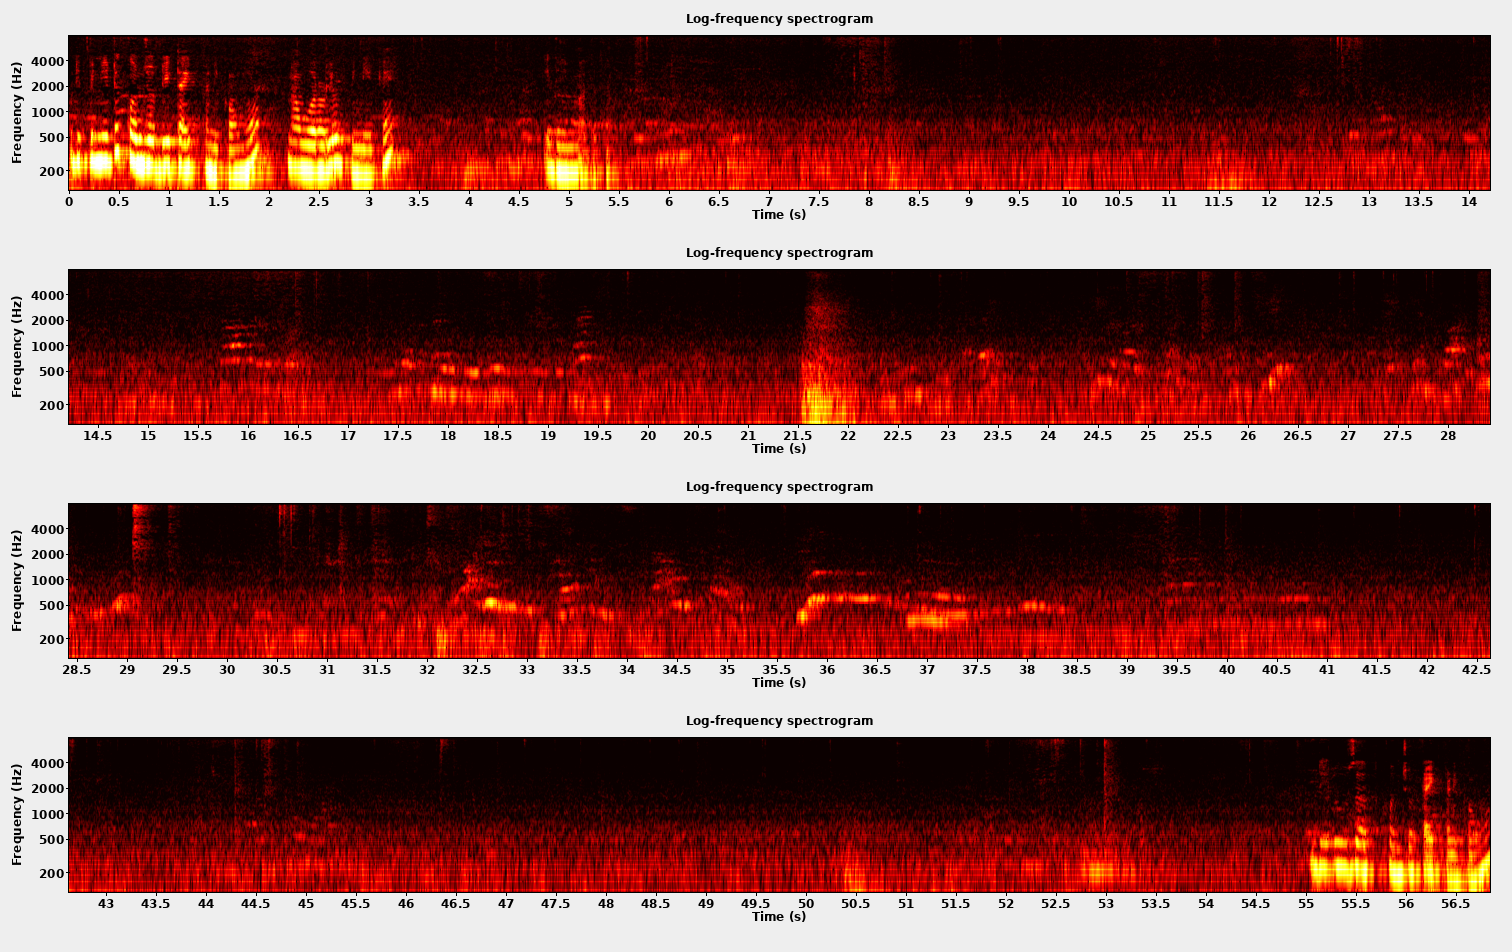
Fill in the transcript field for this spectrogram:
இப்படி பின்னிட்டு கொஞ்சம் அப்படி டைட் பண்ணிக்கோங்க. நான் ஓரளவு பின்னிருக்கேன். இதே மாதிரி தான் இப்படி லூஸாக கொஞ்சம் டைட் பண்ணிக்கோங்க.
